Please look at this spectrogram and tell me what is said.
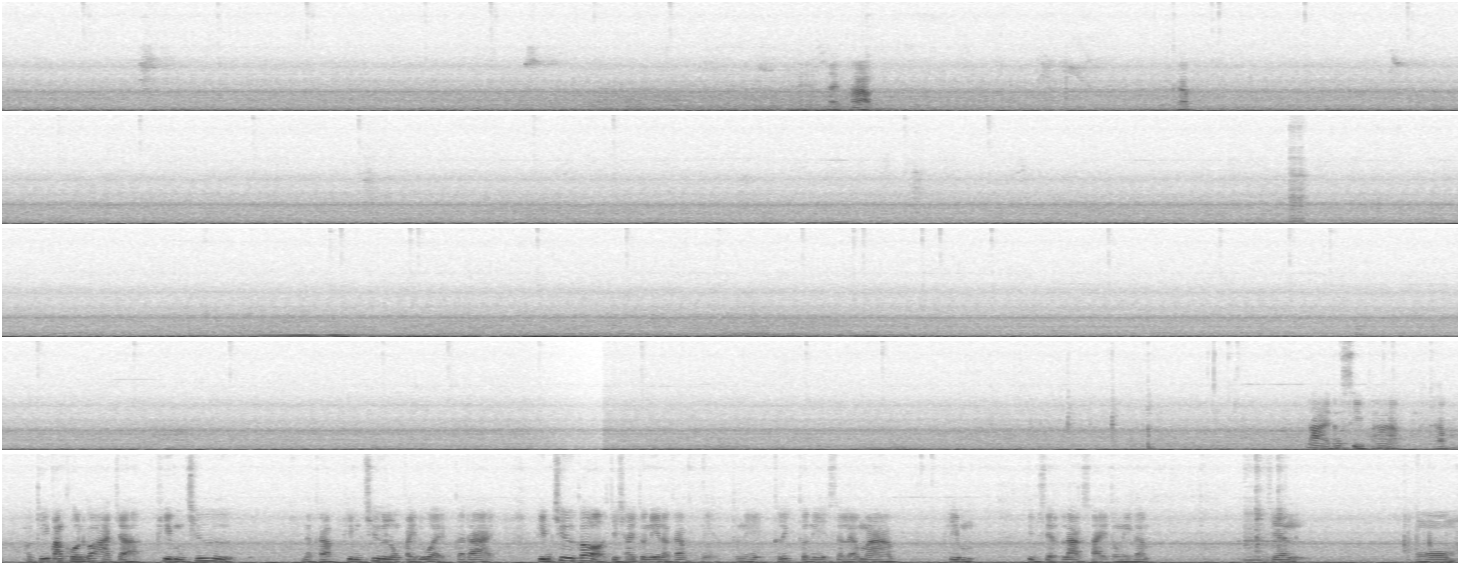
สีภาพนะครับบางทีบางคนก็อาจจะพิมพ์ชื่อนะครับ พิมพ์ชื่อลงไปด้วยก็ได้ พิมพ์ชื่อก็จะใช้ตัวนี้นะครับเนี่ยตัวนี้คลิกตัวนี้เสร็จแล้วมาพิมพ์พิมพ์เสร็จลากใส่ตรงนี้ครับ เช่นโฮม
